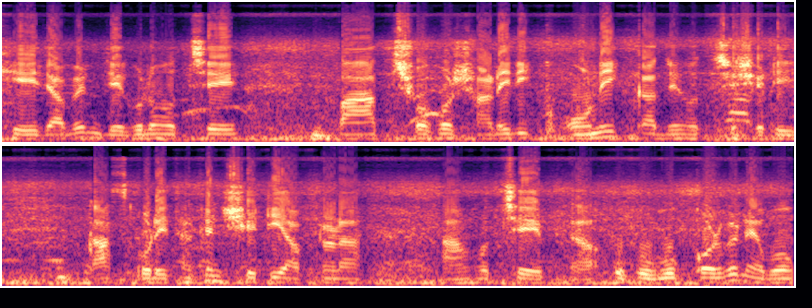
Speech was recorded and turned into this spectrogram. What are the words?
খেয়ে যাবেন, যেগুলো হচ্ছে বাত সহ শারীরিক অনেক কাজে হচ্ছে সেটি কাজ করে থাকেন, সেটি আপনারা হচ্ছে উপভোগ করবেন এবং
